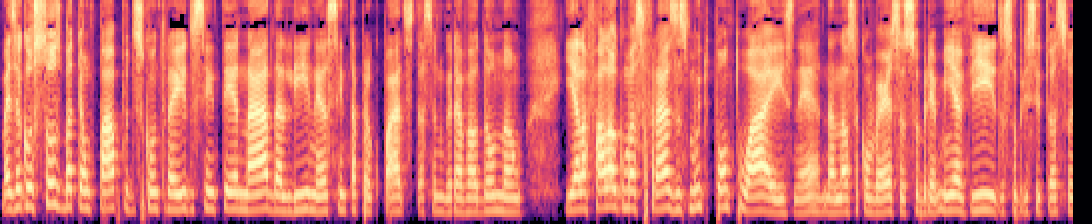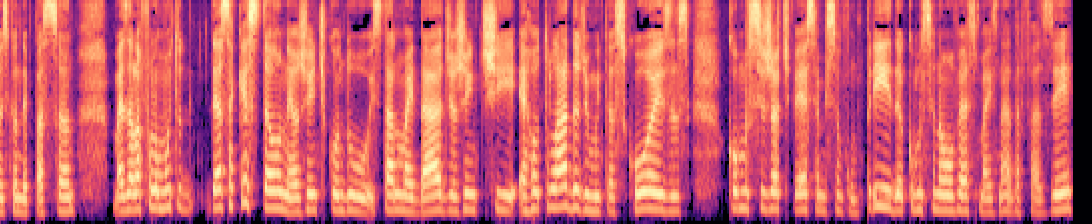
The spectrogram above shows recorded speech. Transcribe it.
mas é gostoso bater um papo descontraído sem ter nada ali, né, sem estar preocupado se está sendo gravado ou não. E ela fala algumas frases muito pontuais, né, na nossa conversa sobre a minha vida, sobre situações que eu andei passando, mas ela falou muito dessa questão, né, a gente quando está numa idade, a gente é rotulada de muitas coisas, como se já tivesse a missão cumprida, como se não houvesse mais nada a fazer.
